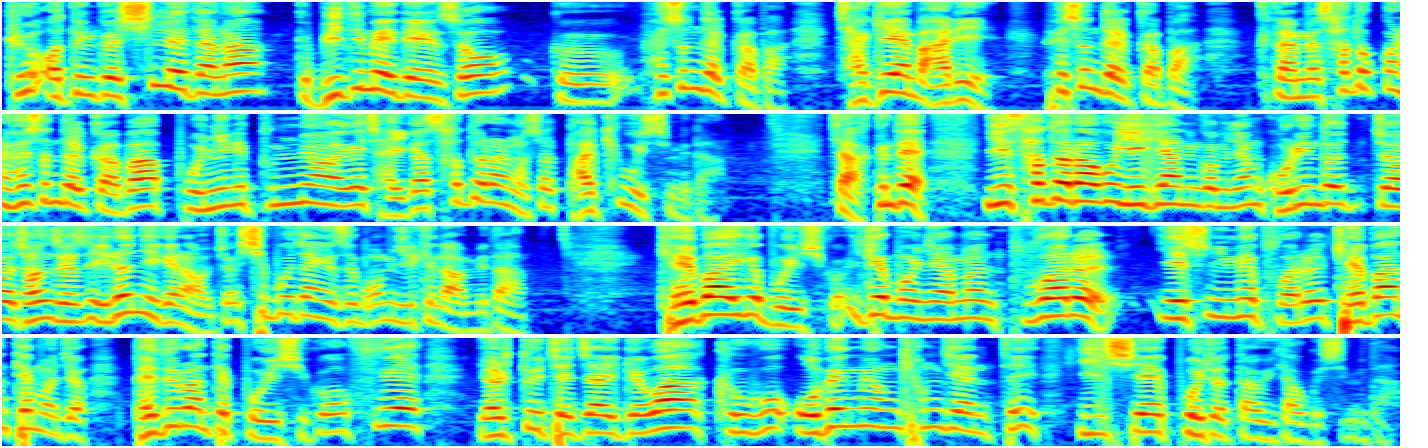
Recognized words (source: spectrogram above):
그 어떤 그 신뢰다나 그 믿음에 대해서 그 훼손될까봐 자기의 말이 훼손될까봐 그 다음에 사도권이 훼손될까봐 본인이 분명하게 자기가 사도라는 것을 밝히고 있습니다. 자, 근데 이 사도라고 얘기하는 거 뭐냐면 고린도 전서에서 이런 얘기가 나오죠. 15장에서 보면 이렇게 나옵니다. 개바에게 보이시고 이게 뭐냐면 부활을 예수님의 부활을 개바한테 먼저 베드로한테 보이시고 후에 열두 제자에게와 그 후 500명 형제한테 일시에 보여줬다고 얘기하고 있습니다.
